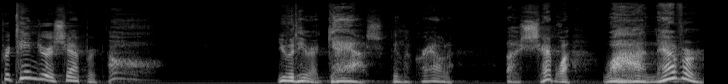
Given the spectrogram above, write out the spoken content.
pretend you're a shepherd. you would hear a gasp in the crowd. A shepherd? Why, why never.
